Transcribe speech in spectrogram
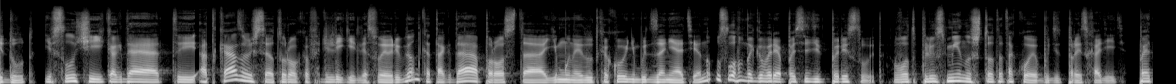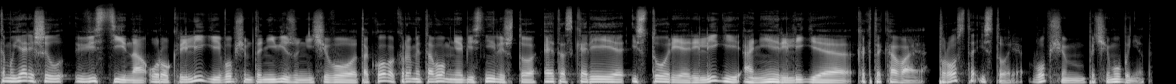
идут. И в случае, когда ты отказываешься от уроков религии для своего ребенка, тогда просто ему найдут какое-нибудь занятие. Ну, условно говоря, посидит, порисует. Вот плюс-минус что-то такое будет происходить. Поэтому я решил ввести на урок религии. В общем-то, не вижу ничего такого. Кроме того, мне объяснили, что это скорее история религии, а не религия как таковая. Просто история. В общем, почему бы нет?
